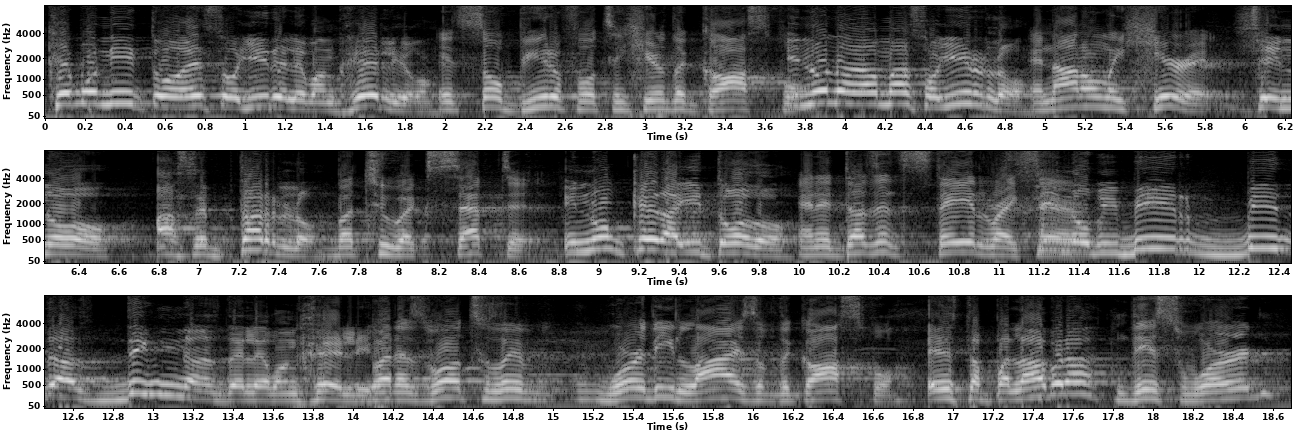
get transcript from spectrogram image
Qué bonito es oír el evangelio. It's so beautiful to hear the Y gospel no nada más oírlo, and not only hear it, sino aceptarlo. but to accept it. Y no queda ahí todo, And it doesn't stay right sino there, vivir vidas dignas del evangelio. but as well to live worthy lives of the gospel. Esta palabra This word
